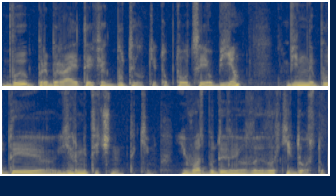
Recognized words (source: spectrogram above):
ви прибираєте ефект бутилки. Тобто цей об'єм він не буде герметичним таким. І у вас буде легкий доступ.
